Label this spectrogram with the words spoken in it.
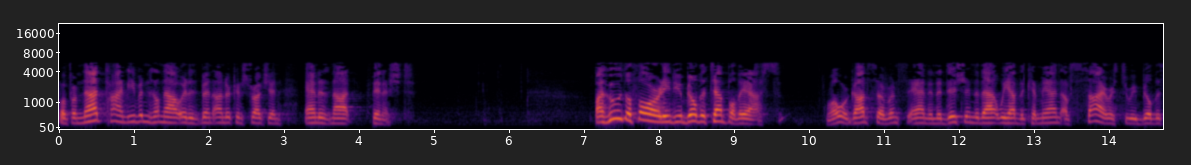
but from that time even until now it has been under construction and is not finished. By whose authority do you build the temple? They asked. Well, we're God's servants, and in addition to that, we have the command of Cyrus to rebuild this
